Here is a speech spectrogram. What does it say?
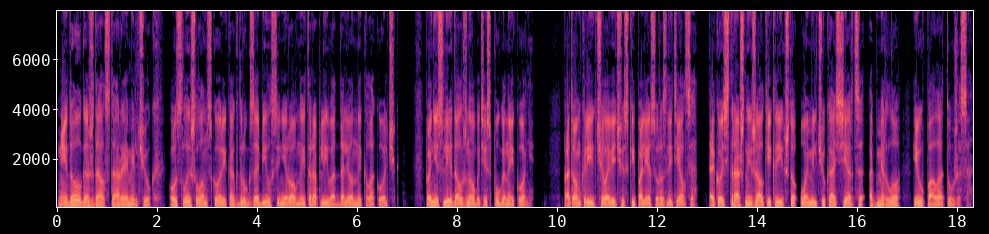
Недолго ждал старый Амельчук. Услышал он вскоре, как вдруг забился неровно и торопливо отдаленный колокольчик. Понесли, должно быть, испуганные кони. Потом крик человеческий по лесу разлетелся. Такой страшный и жалкий крик, что у Амельчука сердце обмерло и упало от ужаса.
